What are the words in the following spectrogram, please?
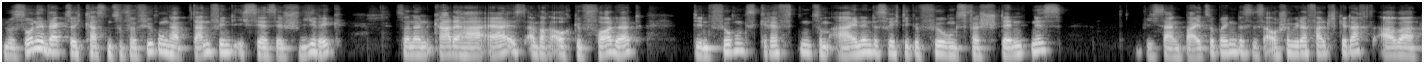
nur so einen Werkzeugkasten zur Verfügung habe, dann finde ich sehr, sehr schwierig, sondern gerade HR ist einfach auch gefordert, den Führungskräften zum einen das richtige Führungsverständnis wie ich sagen, beizubringen, das ist auch schon wieder falsch gedacht, aber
